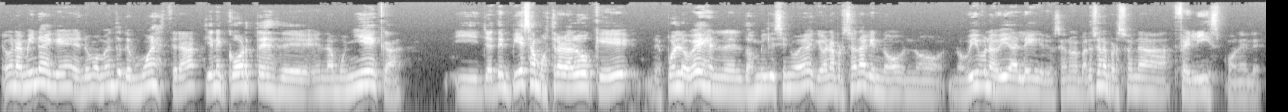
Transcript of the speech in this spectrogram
es una mina que en un momento te muestra. Tiene cortes de, en la muñeca. Y ya te empieza a mostrar algo que después lo ves en el 2019. Que es una persona que no, no, no vive una vida alegre. O sea, no me parece una persona feliz, ponele.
